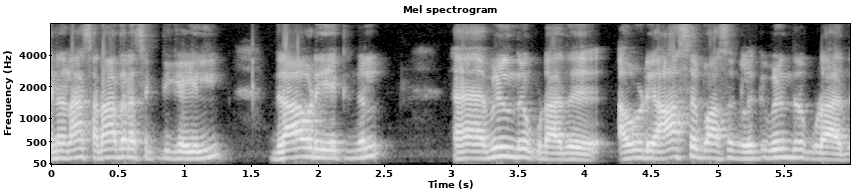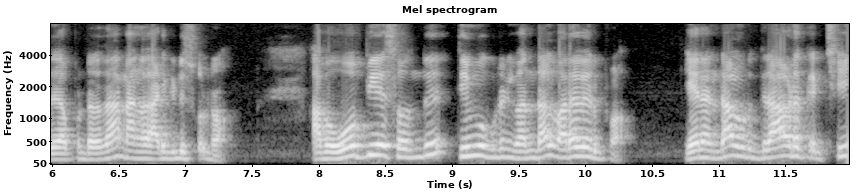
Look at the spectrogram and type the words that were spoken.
என்னன்னா சனாதன சக்தி கையில் திராவிட இயக்கங்கள் வீழ்ந்துடக்கூடாது. அவருடைய ஆசை பாசங்களுக்கு வீழ்ந்துடக்கூடாது அப்படின்றதான் நாங்கள் அடிக்கடி சொல்றோம். அப்போ ஓபிஎஸ் வந்து திமுக கூட்டணி வந்தால் வரவேற்போம். ஏனென்றால் ஒரு திராவிட கட்சி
